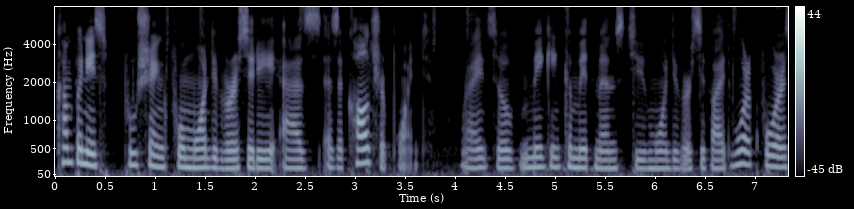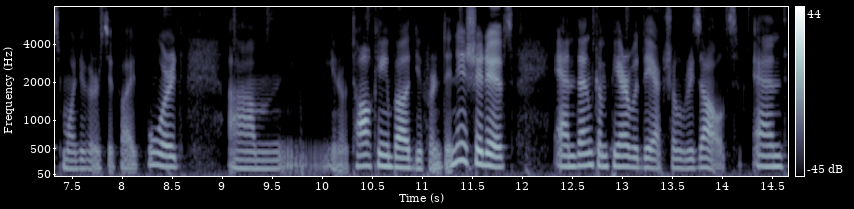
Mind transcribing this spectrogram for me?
companies pushing for more diversity as, as a culture point. Right, so making commitments to more diversified workforce, more diversified board, um, you know, talking about different initiatives, and then compare with the actual results. And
